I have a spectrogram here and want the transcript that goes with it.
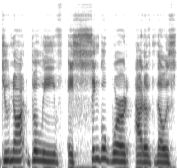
do not believe a single word out of those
